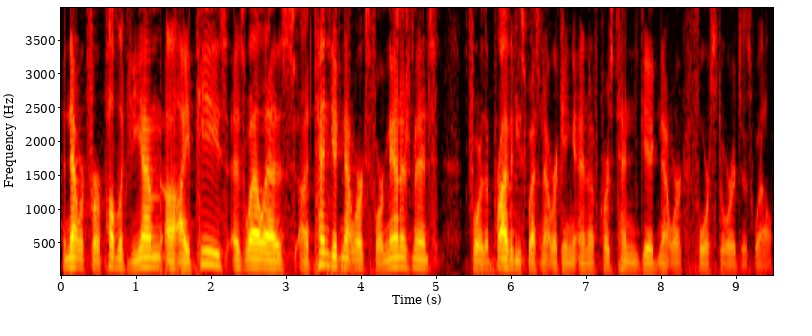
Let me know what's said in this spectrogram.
a network for public VM uh, IPs, as well as uh, 10 gig networks for management, for the private east-west networking, and of course 10 gig network for storage as well.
